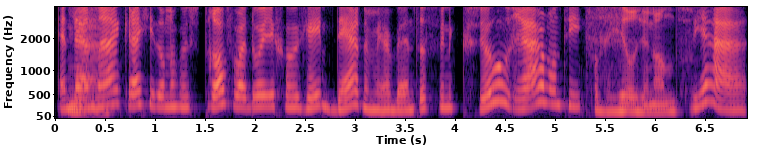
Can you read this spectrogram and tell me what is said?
En Ja. daarna krijg je dan nog een straf waardoor je gewoon geen derde meer bent. Dat vind ik zo raar, want die... Het was heel gênant. Ja,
